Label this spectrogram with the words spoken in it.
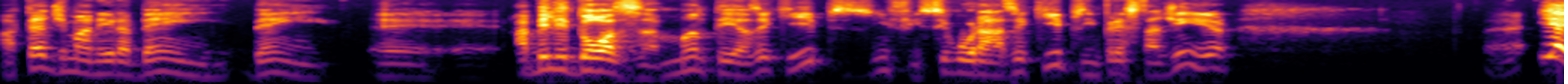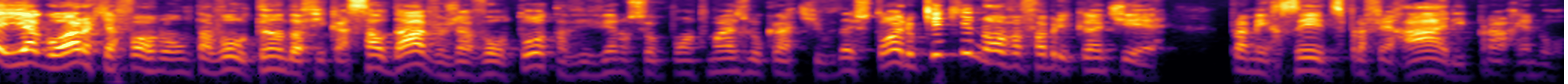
até de maneira bem, bem é, habilidosa, manter as equipes, enfim, segurar as equipes, emprestar dinheiro. E aí, agora que a Fórmula 1 está voltando a ficar saudável, já voltou, está vivendo o seu ponto mais lucrativo da história, o que, que nova fabricante é para Mercedes, para Ferrari, para Renault?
